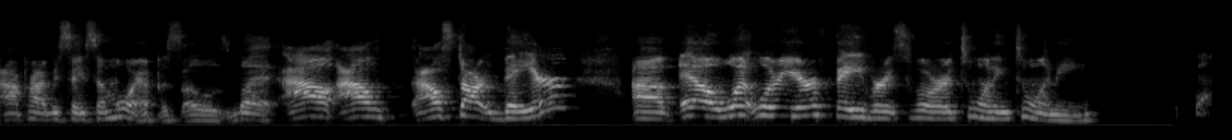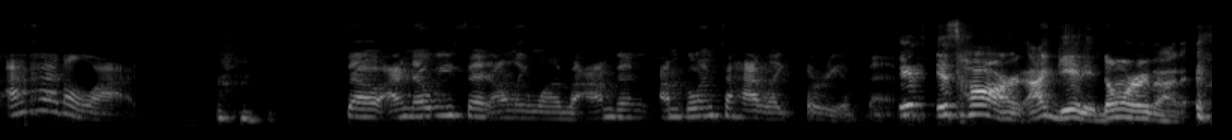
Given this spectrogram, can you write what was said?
I'll probably say some more episodes, but I'll I'll I'll start there. Um, Elle, what were your favorites for 2020? I had a lot. So I know we said only one, but I'm going I'm going to highlight three of them. It, it's hard. I get it. Don't worry about it.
